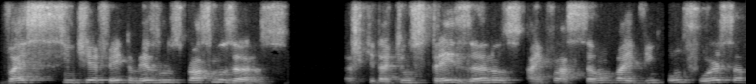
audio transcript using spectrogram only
vai sentir efeito mesmo nos próximos anos. Acho que daqui uns três anos a inflação vai vir com força.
